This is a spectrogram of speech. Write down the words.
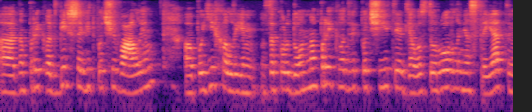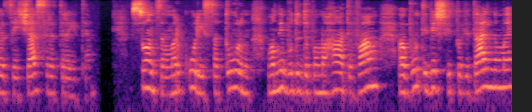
наприклад, більше відпочивали, е, поїхали за кордон, наприклад, відпочити для оздоровлення, сприяти у цей час ретрити. Сонце, Меркурій, Сатурн вони будуть допомагати вам е, бути більш відповідальними,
